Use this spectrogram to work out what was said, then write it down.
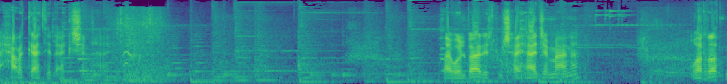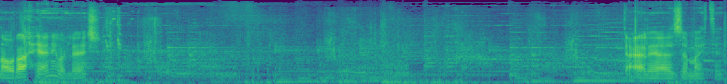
حركات الأكشن هاي. طيب والباريوث مش هيهاجم معنا؟ ورطنا وراح يعني ولا إيش؟ تعال يا زميت انت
